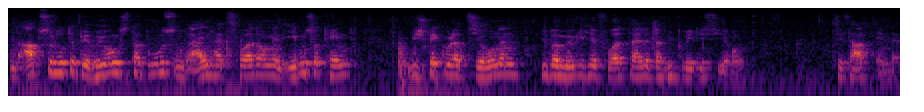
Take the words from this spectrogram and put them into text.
und absolute Berührungstabus und Reinheitsforderungen ebenso kennt wie Spekulationen über mögliche Vorteile der Hybridisierung. Zitat Ende.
